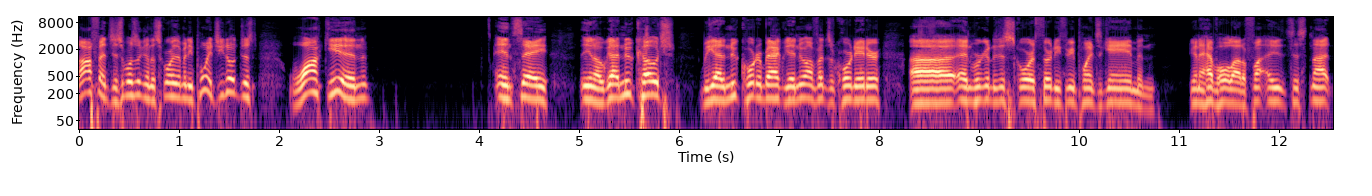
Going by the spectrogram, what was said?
offense just wasn't going to score that many points. You don't just walk in and say, you know, got a new coach, we got a new quarterback, we got a new offensive coordinator, uh, and we're going to just score 33 points a game and going to have a whole lot of fun. It's just not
